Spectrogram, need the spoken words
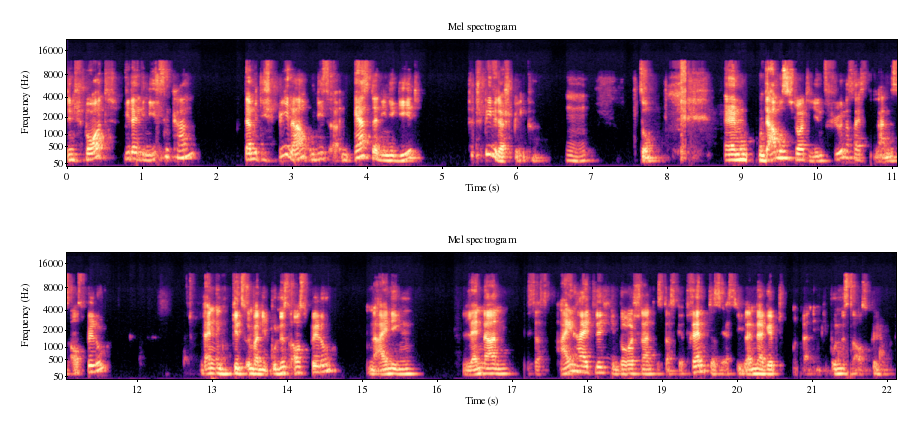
den Sport wieder genießen kann, damit die Spieler, um die es in erster Linie geht, das Spiel wieder spielen können. Mhm. So. Ähm, und da muss ich Leute hinführen, das heißt Landesausbildung. Dann geht es irgendwann in die Bundesausbildung. In einigen Ländern ist das einheitlich, in Deutschland ist das getrennt, dass es erst die Länder gibt und dann eben die Bundesausbildung.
